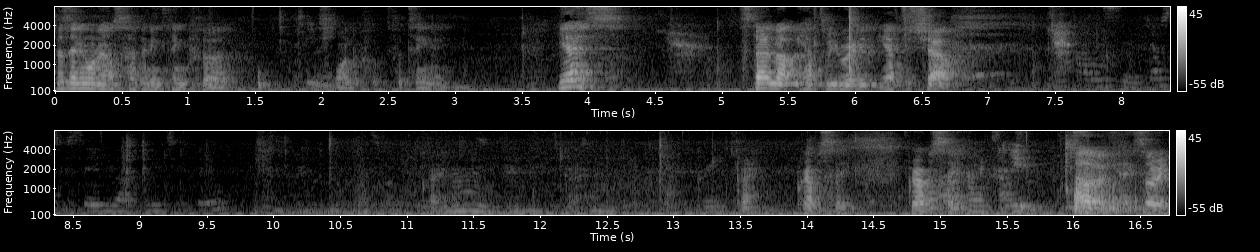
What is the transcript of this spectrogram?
Does anyone else have anything for this wonderful for Teeny? Yes. Stand up. You have to be really. You have to shout. Great. Great. Great. Grab a seat. Grab a seat. Oh, okay. Sorry.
